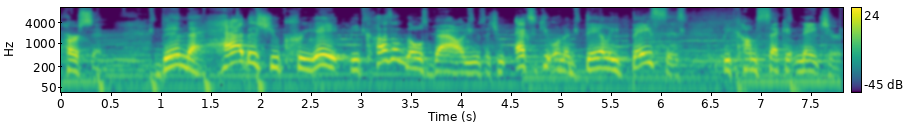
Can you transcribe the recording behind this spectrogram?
person then the habits you create because of those values that you execute on a daily basis become second nature.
